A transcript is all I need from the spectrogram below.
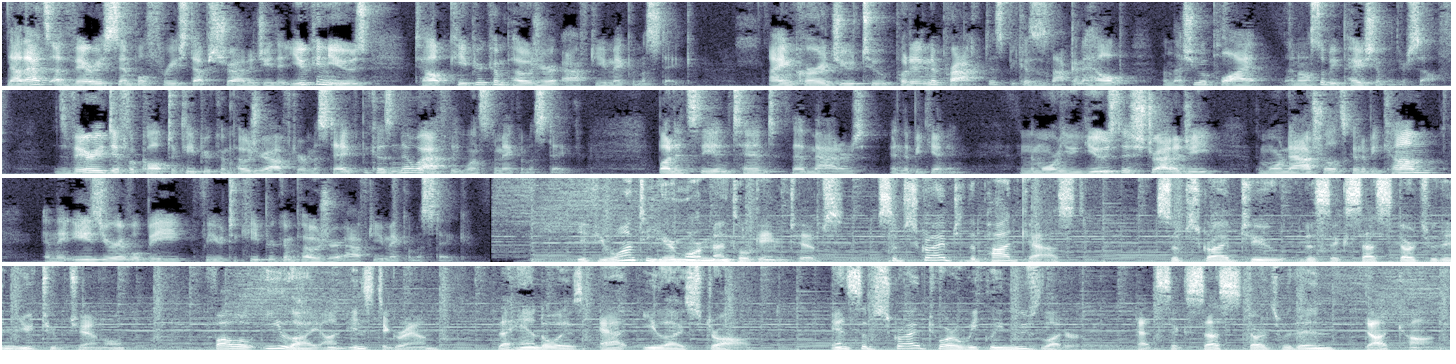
Now, that's a very simple three step strategy that you can use to help keep your composure after you make a mistake. I encourage you to put it into practice because it's not going to help unless you apply it, and also be patient with yourself. It's very difficult to keep your composure after a mistake because no athlete wants to make a mistake. But it's the intent that matters in the beginning. And the more you use this strategy, the more natural it's going to become, and the easier it will be for you to keep your composure after you make a mistake. If you want to hear more mental game tips, subscribe to the podcast, subscribe to the Success Starts Within YouTube channel, follow Eli on Instagram, the handle is at Eli Straw, and subscribe to our weekly newsletter at successstartswithin.com.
